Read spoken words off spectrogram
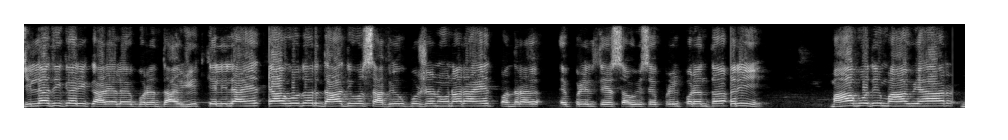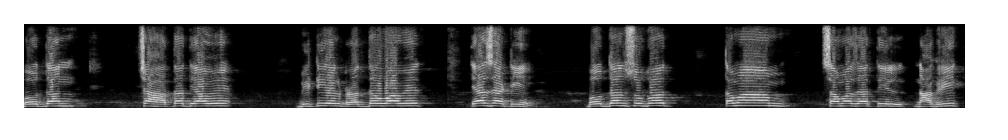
जिल्हाधिकारी कार्यालयापर्यंत आयोजित केलेले आहेत. त्या अगोदर दहा दिवस साखळी उपोषण होणार आहेत. पंधरा एप्रिल ते सव्वीस एप्रिल पर्यंत. तरी महाबोधी महाविहार बौद्धांच्या हातात यावे बीटी ॲक्ट रद्द व्हावेत त्यासाठी बौद्धांसोबत तमाम समाजातील नागरिक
